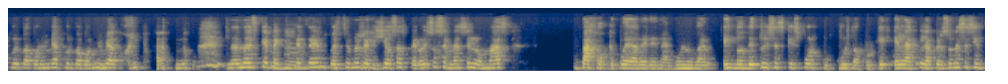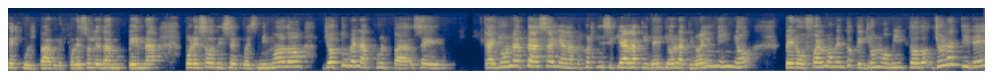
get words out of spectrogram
culpa, por mi culpa, por mi culpa, ¿no? No, no es que me uh -huh. meten cuestiones religiosas, pero eso se me hace lo más bajo que pueda haber en algún lugar, en donde tú dices que es por tu culpa, porque la, la, persona se siente culpable, por eso le dan pena, por eso dice, pues ni modo, yo tuve la culpa, se cayó una taza y a lo mejor ni siquiera la tiré yo, la tiró el niño, pero fue al momento que yo moví todo, yo la tiré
